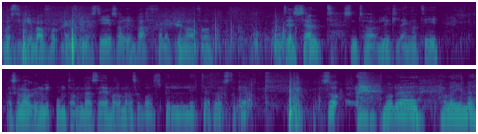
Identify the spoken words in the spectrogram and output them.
Og hvis du ikke er klar for en times tid, så er du i hvert fall ikke klar for Descent, som tar litt lengre tid. Jeg skal lage en omtale der senere, men jeg skal bare spille litt til først, ok? Så, når du er alene,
